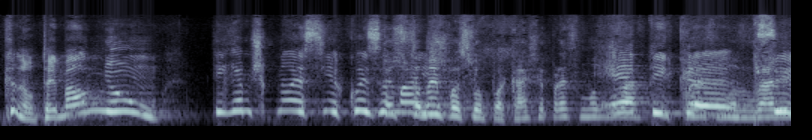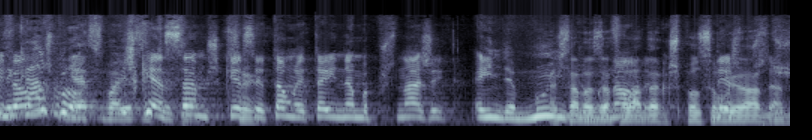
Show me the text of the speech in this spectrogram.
que não tem mal nenhum. Digamos que não é assim a coisa Mas mais também passou pela caixa, parece um advogado. ética parece um advogado possível. Mas pronto, a esqueçamos que esse então até ainda é uma personagem ainda muito Estavas a falar da responsabilidade dos-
